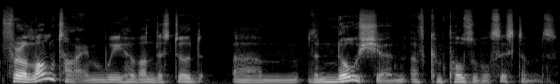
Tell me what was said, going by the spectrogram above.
for a long time we have understood um, the notion of composable systems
